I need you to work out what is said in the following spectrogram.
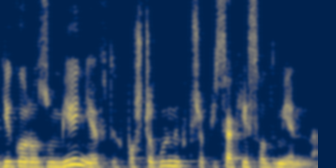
jego rozumienie w tych poszczególnych przepisach jest odmienne.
